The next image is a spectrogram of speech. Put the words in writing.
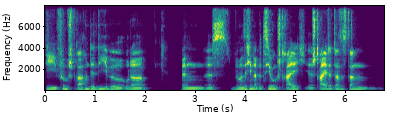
die fünf Sprachen der Liebe oder wenn es, wenn man sich in der Beziehung streich, äh, streitet, dass es dann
